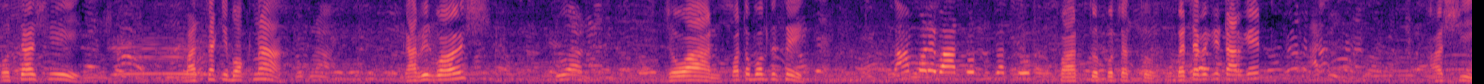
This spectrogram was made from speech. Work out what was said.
পঁচাশি। বাচ্চা কি বকনা? গাভীর বয়স? জোয়ান। কত বলতেছে? দাম বলে বাহাত্তর পঁচাত্তর। বাহাত্তর পঁচাত্তর। বেচা বিক্রি টার্গেট? আশি।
